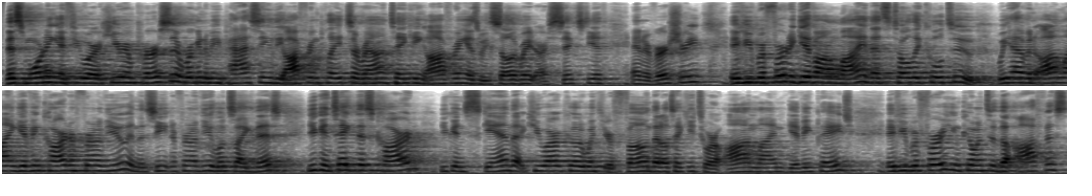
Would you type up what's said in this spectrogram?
This morning, if you are here in person, we're going to be passing the offering plates around, taking offering as we celebrate our 60th anniversary. If you prefer to give online, that's totally cool too. We have an online giving card in front of you, and the seat in front of you looks like this. You can take this card, you can scan that QR code with your phone, that'll take you to our online giving page. If you prefer, you can come into the office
